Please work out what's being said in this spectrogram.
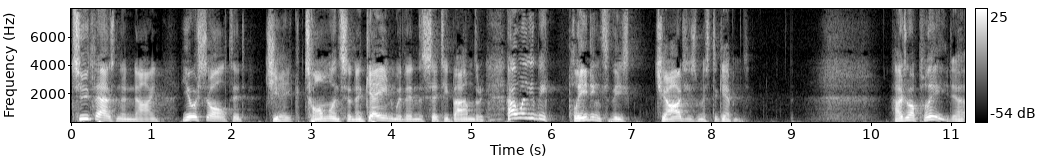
2009, you assaulted Jake Tomlinson again within the city boundary. How will you be pleading to these charges, Mr. Givens? How do I plead? Uh,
